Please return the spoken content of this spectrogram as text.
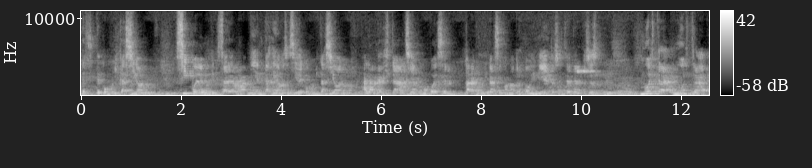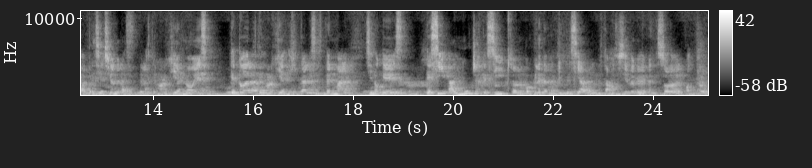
de, comunicación, sí pueden utilizar herramientas, digamos así, de comunicación a larga distancia, como puede ser para comunicarse con otros movimientos, etc. Entonces, nuestra, nuestra apreciación de las, de las tecnologías no es que todas las tecnologías digitales estén mal, sino que es que sí, hay muchas que sí son completamente indeseables, no estamos diciendo que depende solo del control,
